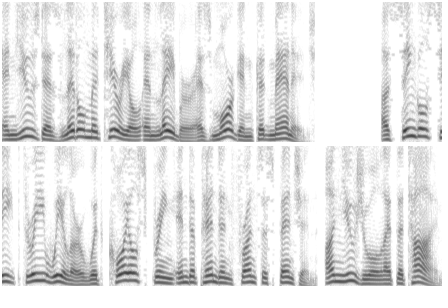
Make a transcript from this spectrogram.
and used as little material and labor as Morgan could manage. A single-seat three-wheeler with coil spring independent front suspension, unusual at the time,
